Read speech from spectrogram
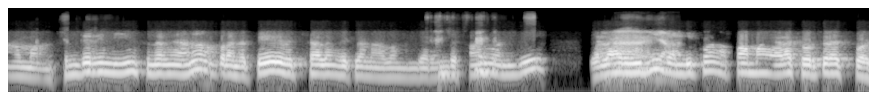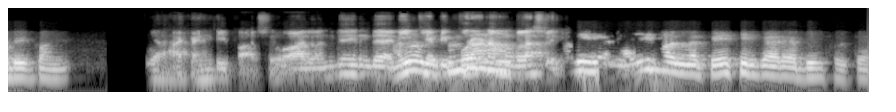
ஆமா. சுந்தரி நீயும் சுந்தரம் ஞானம் அப்புறம் அந்த பேர் வச்சாலும் வைக்கலனாலும் இந்த ரெண்டு சாங் வந்து எல்லார் வீட்லயும். கண்டிப்பா அப்பா அம்மா யாராச்சும் ஒருத்தராச்சும் பாடிருப்பாங்க கண்டிப்பா. சோ அது வந்து இந்த வீட்ல எப்படி புராணம் எல்லாம் சொல்லி ஐபால்ல பேசியிருக்காரு அப்படின்னு சொல்லிட்டு.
